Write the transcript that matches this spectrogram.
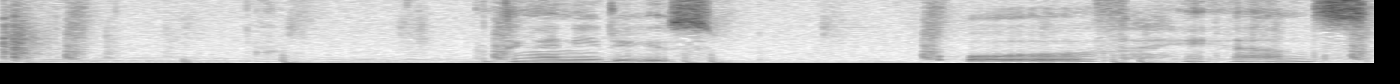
I think I need to use both hands.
